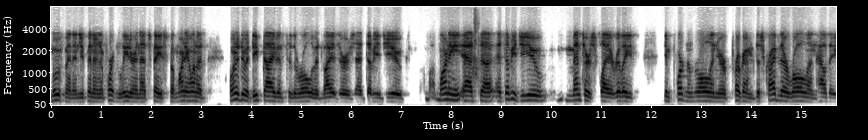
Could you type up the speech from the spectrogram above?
movement, and you've been an important leader in that space. But Marni, I want to I want to do a deep dive into the role of advisors at WGU. Marni, at uh, at WGU, mentors play a really important role in your program. Describe their role and how they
